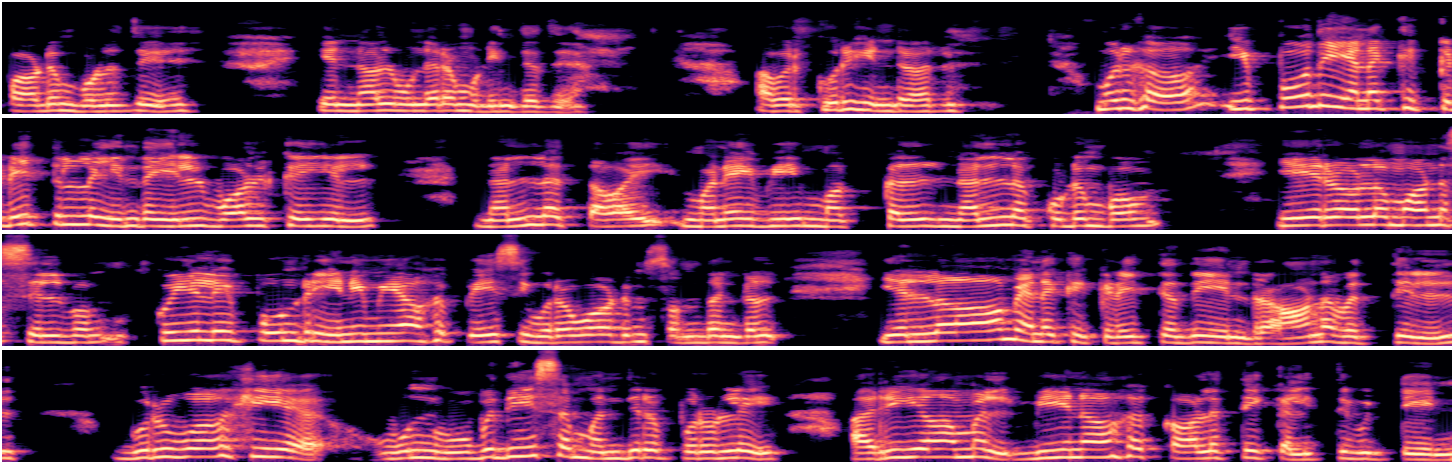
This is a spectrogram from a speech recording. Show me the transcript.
பாடும் பொழுது என்னால் உணர முடிந்தது. அவர் கூறுகின்றார் முருகா இப்போது எனக்கு கிடைத்துள்ள இந்த இல் வாழ்க்கையில் நல்ல தாய் மனைவி மக்கள் நல்ல குடும்பம் ஏராளமான செல்வம் குயிலை போன்று இனிமையாக பேசி உறவாடும் சொந்தங்கள் எல்லாம் எனக்கு கிடைத்தது என்ற ஆணவத்தில் குருவாகிய உன் உபதேச மந்திர பொருளை அறியாமல் வீணாக காலத்தை கழித்து விட்டேன்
